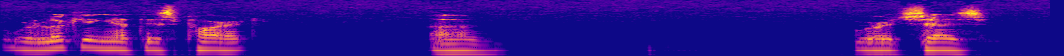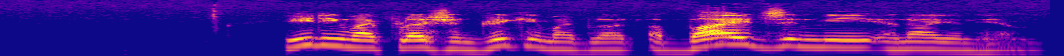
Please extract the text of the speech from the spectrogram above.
we're looking at this part uh, where it says, Eating my flesh and drinking my blood abides in me and I in him.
